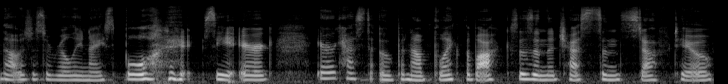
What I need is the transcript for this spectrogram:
that was just a really nice bowl. See, Eric, Eric has to open up like the boxes and the chests and stuff too.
